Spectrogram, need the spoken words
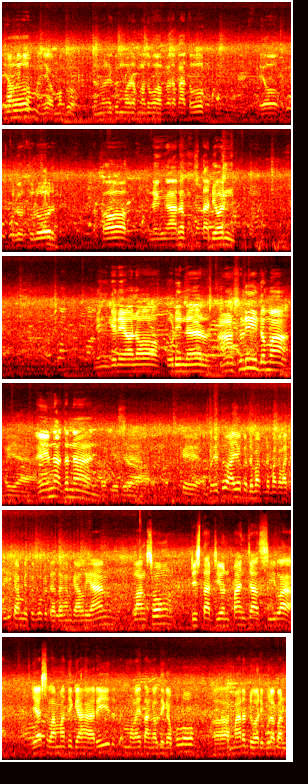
Assalamualaikum. Ayo monggo. Assalamualaikum warahmatullahi wabarakatuh. Yo, dulur-dulur teko ning ngarep stadion. Ning kene ana kuliner asli Demak. Oh iya. Enak tenan. Oke siap. Oke, untuk itu ayo ke Demak-Demak lagi kami tunggu kedatangan kalian langsung di Stadion Pancasila ya selama tiga hari mulai tanggal 30 eh, Maret 2018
